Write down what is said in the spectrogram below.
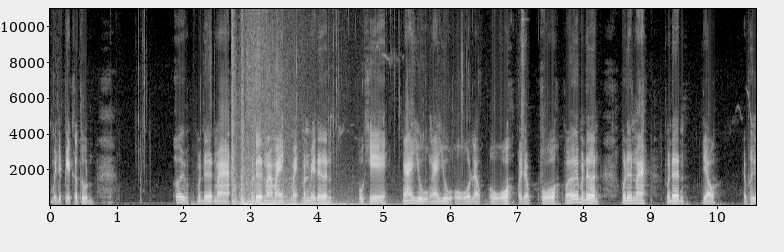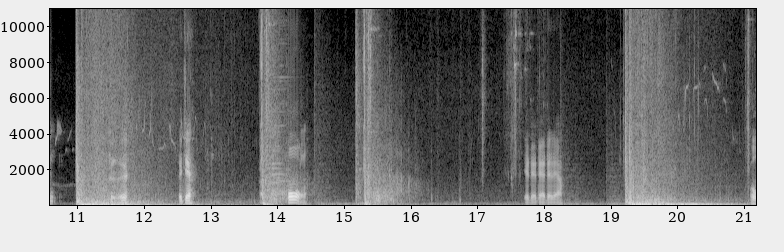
ไม่ได้เปียนกระสุน เอ้ย มันเดินมา มันเดินมาไหมไม่ มันไม่เดิน โอเค ง่ายอยู่ ง่ายอยู่ โอ้ แล้ว โอ้ก็จะ โอ้เอ้ย มันเดิน มันเดินมา มันเดิน เดี๋ยวอย่าพึ่งเออไปเจอโป้งเดี๋ยวเดี๋ยวเดี๋ยวเดี๋ยวโอ้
